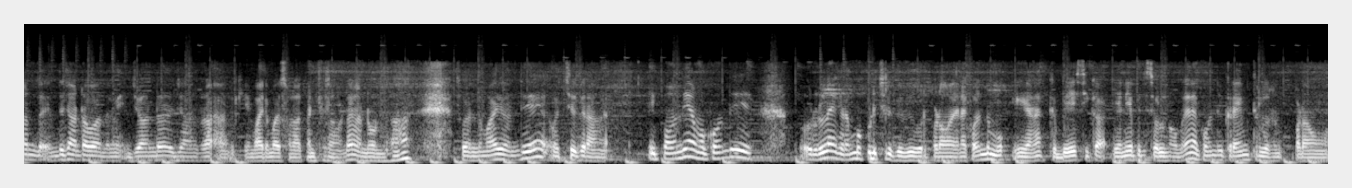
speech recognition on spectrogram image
அந்த எந்த ஜான்ராவாக இருந்தாலுமே ஜாண்டர் ஜான்ரா அதுக்கு மாதிரி மாதிரி சொல்லலாம் கன்ஃபியூஸ் ஆக ஒன்று தான் ஸோ இந்த மாதிரி வந்து வச்சுக்கிறாங்க இப்போ வந்து நமக்கு வந்து ஒரு எனக்கு ரொம்ப பிடிச்சிருக்குது ஒரு படம். எனக்கு வந்து மு- எனக்கு பேசிக்காக என்னையை பற்றி சொல்லணும் எனக்கு வந்து க்ரைம் த்ரில்லர் படம்.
